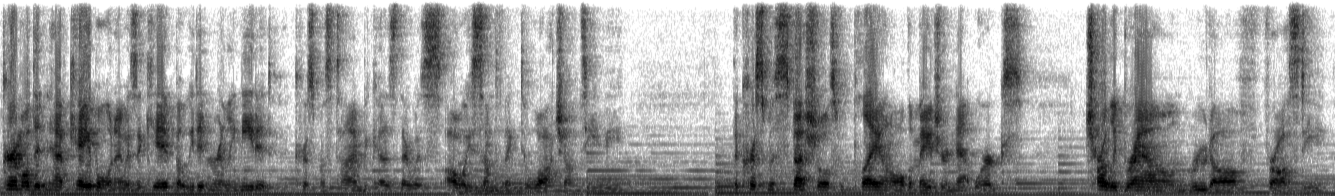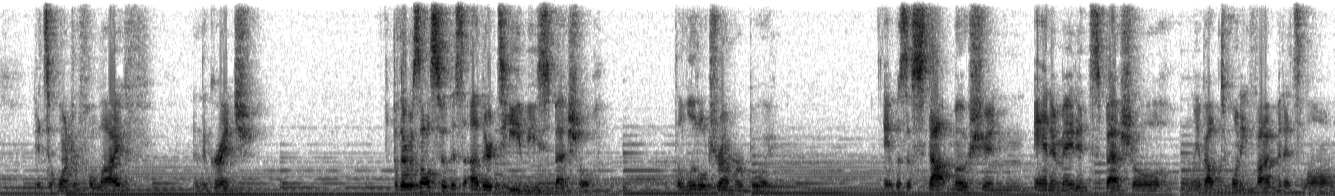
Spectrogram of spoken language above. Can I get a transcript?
Grandma didn't have cable when I was a kid, but we didn't really need it at Christmas time because there was always something to watch on TV. The Christmas specials would play on all the major networks Charlie Brown, Rudolph, Frosty, It's a Wonderful Life, and The Grinch. But there was also this other TV special, The Little Drummer Boy. It was a stop motion animated special, only about 25 minutes long.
